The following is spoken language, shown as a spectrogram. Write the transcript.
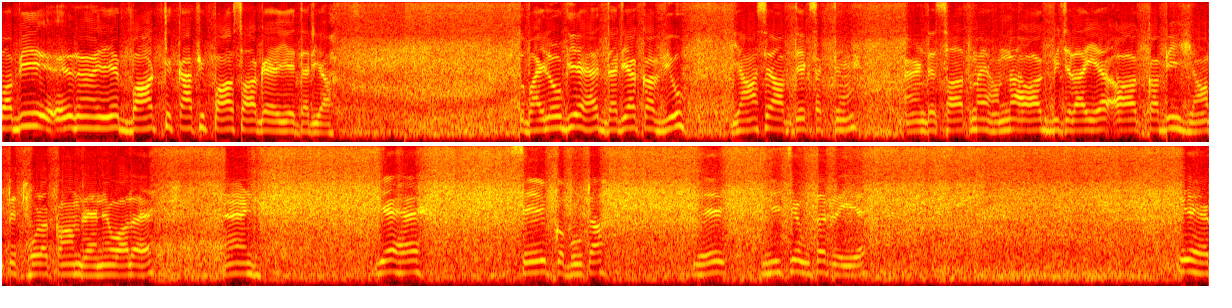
तो अभी ये बाग के काफ़ी पास आ गया ये दरिया। तो भाई लोग, ये है दरिया का व्यू। यहाँ से आप देख सकते हैं। एंड साथ में हमने आग भी जलाई है। आग का भी यहाँ पे थोड़ा काम रहने वाला है। एंड ये है सेब का बूटा। ये नीचे उतर रही है। ये है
